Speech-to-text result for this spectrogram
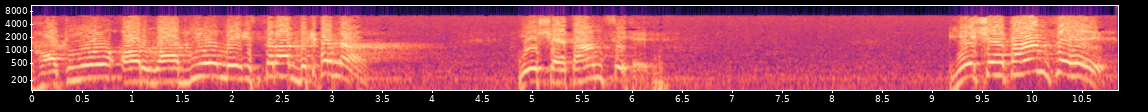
گھاٹیوں اور وادیوں میں اس طرح بکھرنا یہ شیطان سے ہے۔ یہ شیطان سے ہے۔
